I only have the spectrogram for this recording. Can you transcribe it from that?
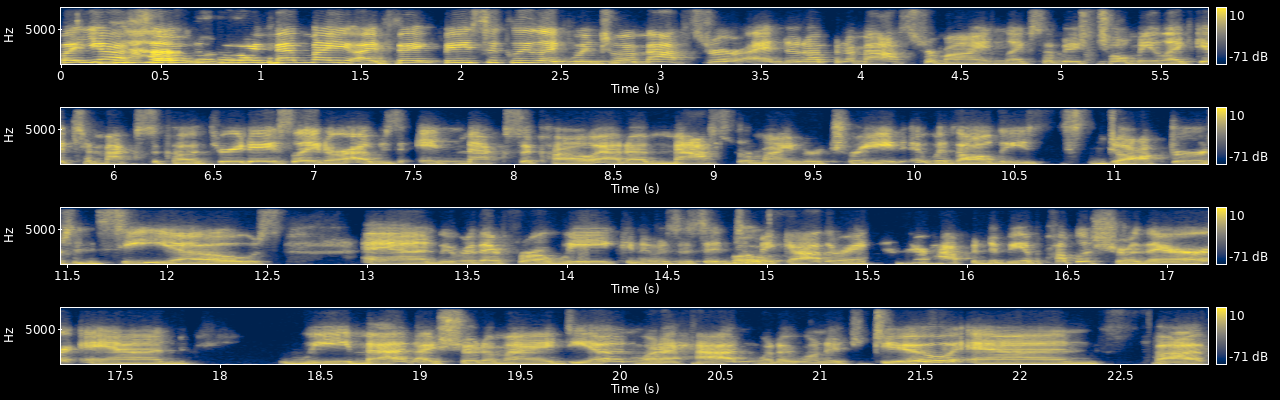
but yeah, so, so I met my, I basically like went to a master, I ended up in a mastermind. Like somebody told me like get to Mexico. Three days later, I was in Mexico at a mastermind retreat with all these doctors and CEOs. And we were there for a week and it was this intimate oh. gathering. And there happened to be a publisher there. And we met. I showed him my idea and what I had and what I wanted to do. And five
